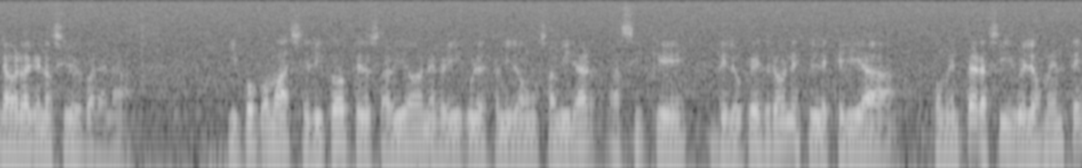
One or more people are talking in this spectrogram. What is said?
la verdad que no sirve para nada. Y poco más helicópteros aviones vehículos esto ni lo vamos a mirar así que de lo que es drones que les quería comentar así velozmente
